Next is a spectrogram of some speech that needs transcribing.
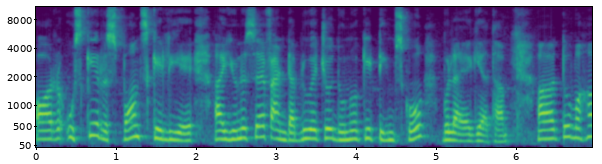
और उसके रिस्पॉन्स के लिए UNICEF and W H O दोनों की टीम्स को बुलाया गया था। तो वहाँ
